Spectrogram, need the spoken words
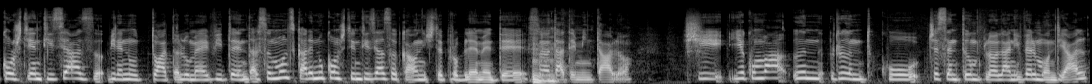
conștientizează, bine, nu toată lumea, evident, dar sunt mulți care nu conștientizează că au niște probleme de mhm. sănătate mentală. Și e cumva în rând cu ce se întâmplă la nivel mondial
